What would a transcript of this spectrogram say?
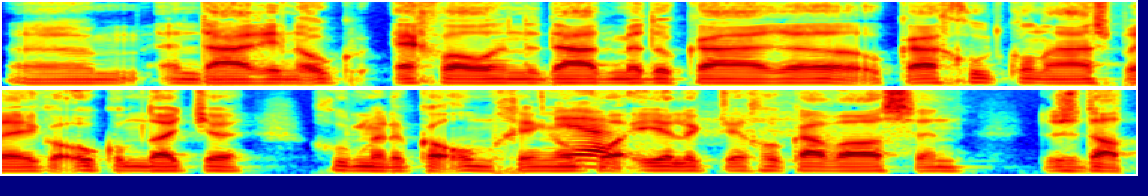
ehm, en daarin ook echt wel inderdaad met elkaar, eh, elkaar goed kon aanspreken. Ook omdat je goed met elkaar omging, ook wel eerlijk tegen elkaar was. En dus dat,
